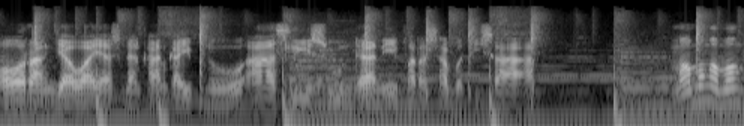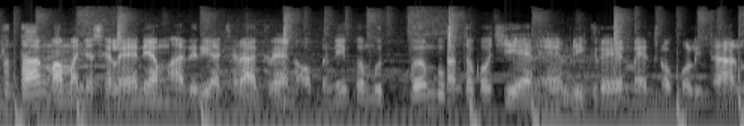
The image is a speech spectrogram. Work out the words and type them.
orang Jawa ya sedangkan Kak Ibnu asli Sunda nih para sahabat Isa Ngomong-ngomong tentang mamanya Selen yang menghadiri acara grand opening pembukaan toko CNM di Grand Metropolitan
